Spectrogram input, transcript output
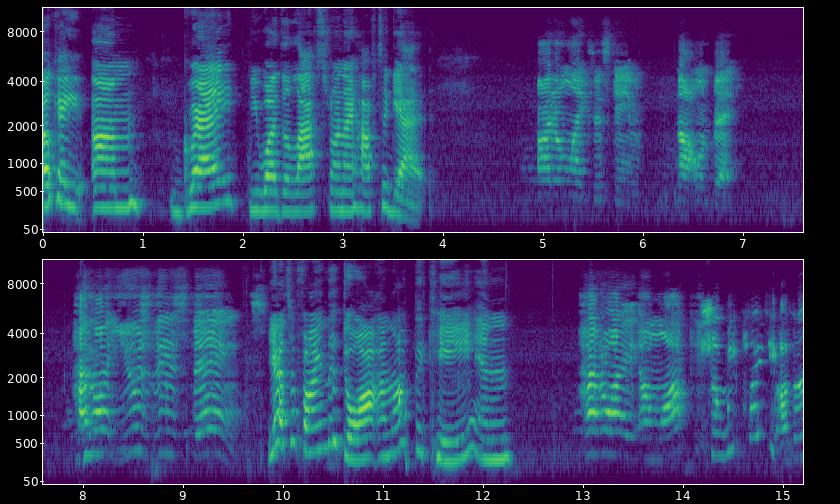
Okay, um, Gray, you are the last one I have to get. I don't like this game. Not one bit. How do I use these things? You have to find the door, unlock the key, and How do I unlock it? Shall we play the other?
